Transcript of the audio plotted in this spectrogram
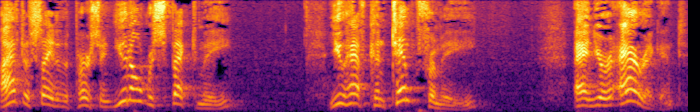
I have to say to the person, you don't respect me, you have contempt for me, and you're arrogant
